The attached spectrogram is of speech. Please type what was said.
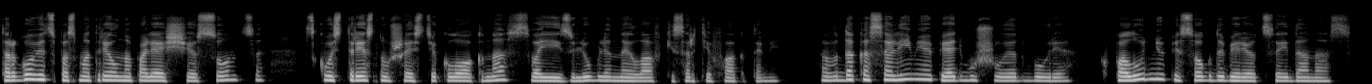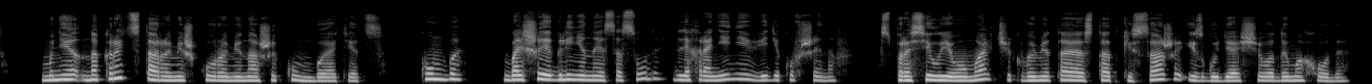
Торговец посмотрел на палящее солнце Сквозь треснувшее стекло окна Своей излюбленной лавки с артефактами. В Дакасалиме опять бушует буря. К полудню песок доберется и до нас. Мне накрыть старыми шкурами наши кумбы, отец? Кумбы — большие глиняные сосуды для хранения в виде кувшинов. Спросил его мальчик, выметая остатки сажи из гудящего дымохода.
